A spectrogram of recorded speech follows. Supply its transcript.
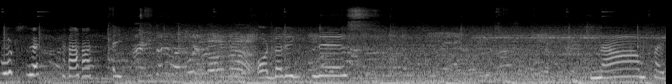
push the Ordering place. Nam, high.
